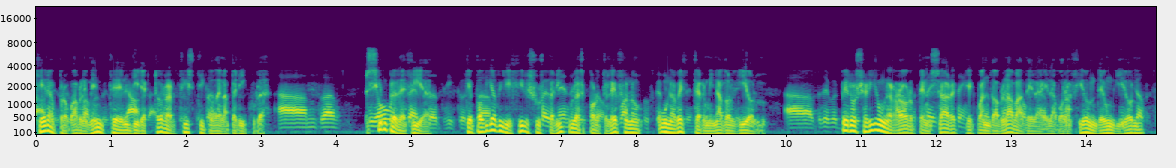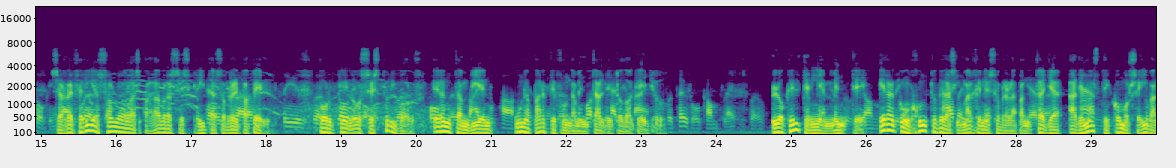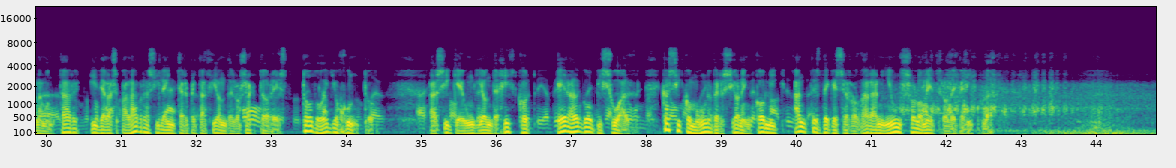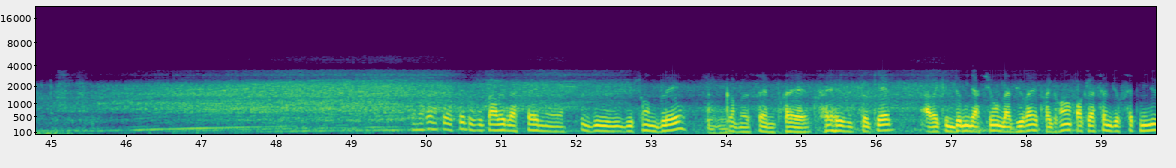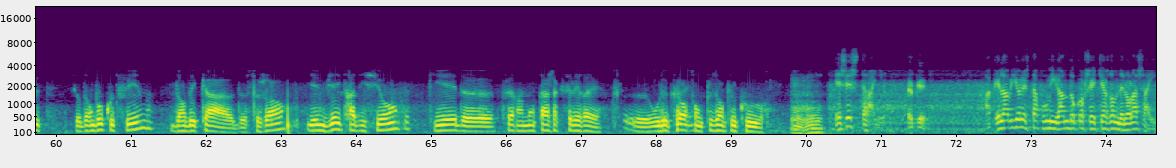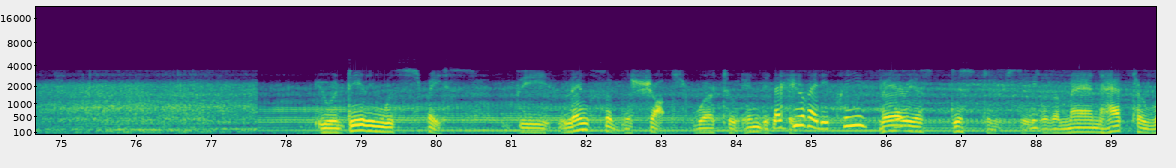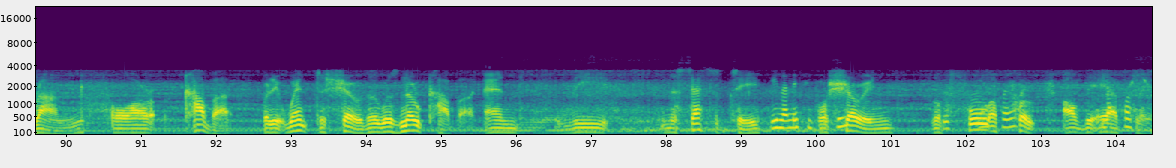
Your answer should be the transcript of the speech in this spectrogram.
que era probablemente el director artístico de la película. Siempre decía que podía dirigir sus películas por teléfono una vez terminado el guion. Pero sería un error pensar que cuando hablaba de la elaboración de un guion se refería solo a las palabras escritas sobre el papel, porque los storyboards eran también una parte fundamental de todo aquello. Lo que él tenía en mente era el conjunto de las imágenes sobre la pantalla, además de cómo se iban a montar y de las palabras y la interpretación de los actores, todo ello junto. Así que un guión de Hitchcock era algo visual, casi como una versión en cómic antes de que se rodara ni un solo metro de película. Vous parler de la scène euh, du, champ de blé, comme scène très, hitchcockienne, avec une domination de la durée très grande. Je crois que la scène dure 7 minutes. Dans beaucoup de films, dans des cas de ce genre, il y a une vieille tradition qui est de faire un montage accéléré, euh, où les plans sont de plus en plus courts. Es extraño. ¿El qué? Aquel avión está fumigando cosechas donde no las hay. You were dealing with space. The length of the shots were to indicate La durée des prises. various distances that a man had to run or cover but it went to show there was no cover and the necessity for showing the full approach of the airplane.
